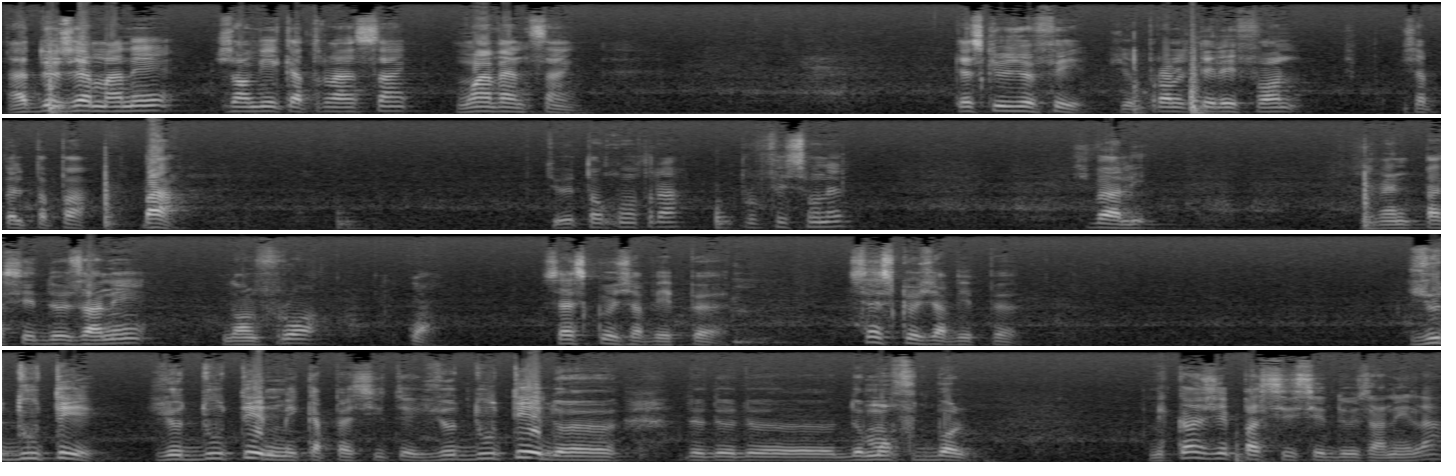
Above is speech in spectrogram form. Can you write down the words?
La deuxième année, janvier 85, moins 25. Qu'est-ce que je fais? Je prends le téléphone, j'appelle papa. Bah, tu veux ton contrat professionnel? Je vais aller. Je viens de passer deux années dans le froid. Quoi? C'est ce que j'avais peur. C'est ce que j'avais peur. Je doutais. Je doutais de mes capacités. Je doutais de, mon football. Mais quand j'ai passé ces deux années-là,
